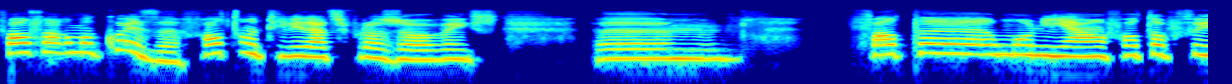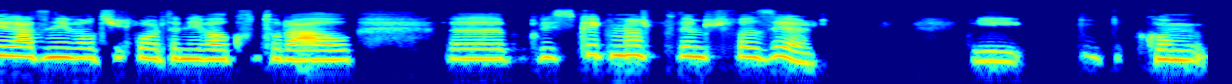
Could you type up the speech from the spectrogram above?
falta alguma coisa, faltam atividades para os jovens, hum, falta uma união, falta oportunidades a nível de desporto, a nível cultural. Uh, por isso, o que é que nós podemos fazer? E como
